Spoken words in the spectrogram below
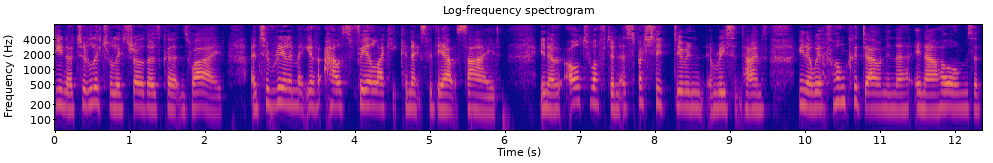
you know, to literally throw those curtains wide and to really make your house feel like it connects with the outside. You know, all too often, especially during recent times, you know, we've hunkered down in the, in our homes and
